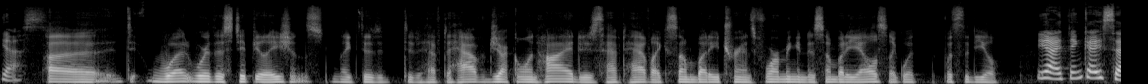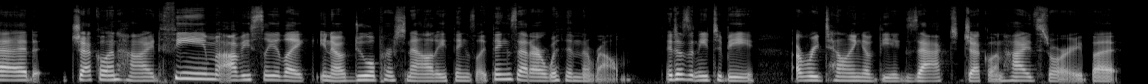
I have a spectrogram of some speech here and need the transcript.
Yes. uh, d- what were the stipulations? Like, did it, did it have to have Jekyll and Hyde? Did it have to have like somebody transforming into somebody else? Like, what what's the deal? Yeah, I think I said Jekyll and Hyde theme, obviously like, you know, dual personality, things like things that are within the realm. It doesn't need to be a retelling of the exact Jekyll and Hyde story, but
